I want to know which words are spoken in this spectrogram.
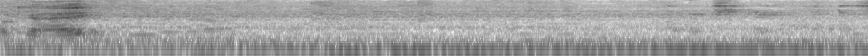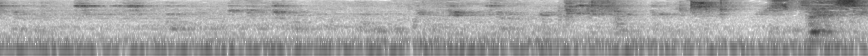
okay. He's busy.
